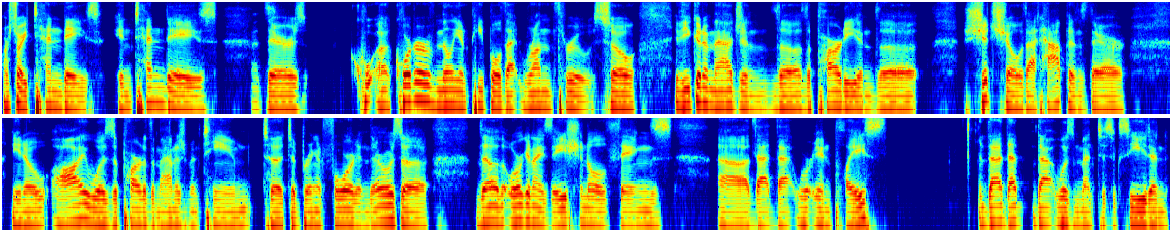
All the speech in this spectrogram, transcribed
or sorry 10 days. In 10 days, That's... there's a quarter of a million people that run through. So if you could imagine the the party and the shit show that happens there, you know, I was a part of the management team to to bring it forward, and there was a the, the organizational things uh, that that were in place that that that was meant to succeed and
